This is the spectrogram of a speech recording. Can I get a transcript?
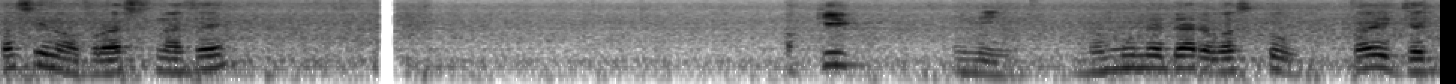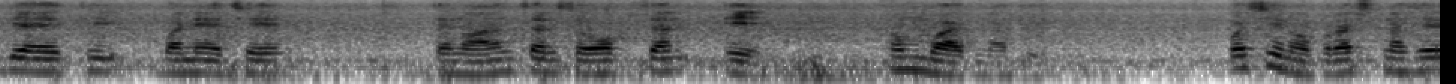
પછીનો પ્રશ્ન છે, હકીકની નમૂનેદાર વસ્તુ કઈ જગ્યાએથી બને છે? તેનો આન્સર છે ઓપ્શન એ ખંભાતમાંથી પછીનો પ્રશ્ન છે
